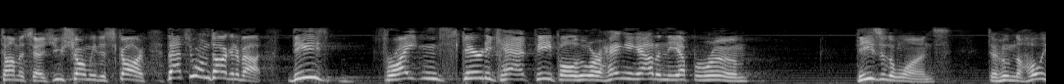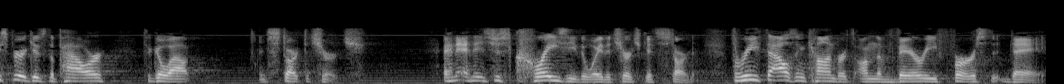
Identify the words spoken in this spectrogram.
Thomas says, You show me the scars. That's who I'm talking about. These frightened, scaredy cat people who are hanging out in the upper room, these are the ones to whom the Holy Spirit gives the power to go out and start the church. And, and it's just crazy the way the church gets started. 3,000 converts on the very first day.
